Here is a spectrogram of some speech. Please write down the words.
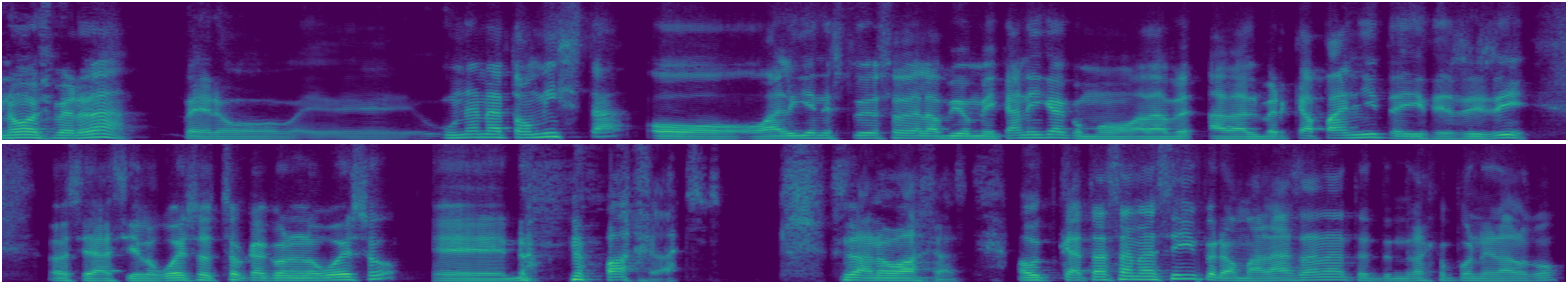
no es verdad, pero eh, un anatomista o, alguien estudioso de la biomecánica como Adalbert Capañi te dice, sí, sí, o sea, si el hueso choca con el hueso, eh, no, no, bajas. O sea, no bajas. Outkatasana sí, pero a Malasana te tendrás que poner algo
